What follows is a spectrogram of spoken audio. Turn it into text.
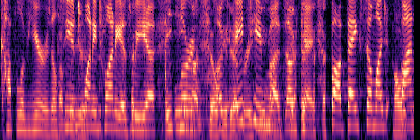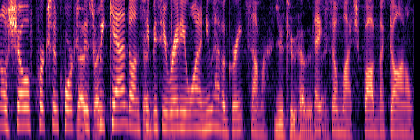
couple of years. I'll couple see you in 2020 as we uh, 18 learn. months, they'll okay, be there 18, 18 months. months. Okay. Bob, thanks so much. Always Final show of Quirks and Quarks this right. weekend on CBC Radio 1, and you have a great summer. You too, Heather. Thanks, thanks. so much, Bob McDonald.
